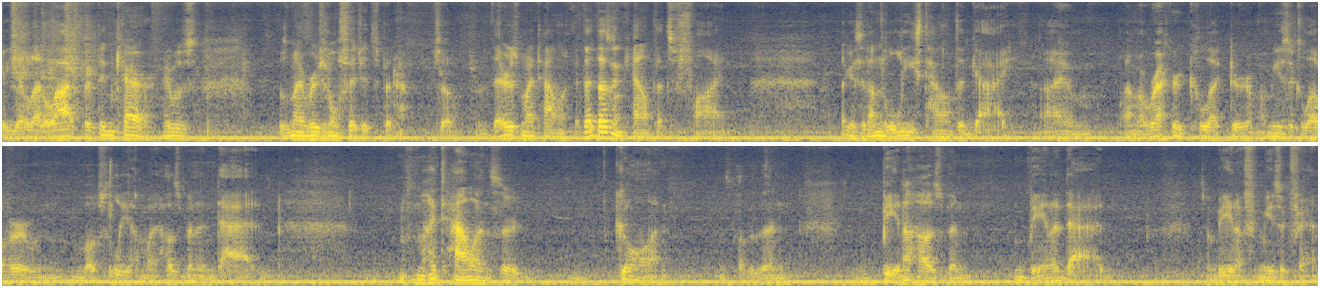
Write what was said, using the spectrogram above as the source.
I yelled at a lot, but didn't care. It was, it was my original fidget spinner. So there's my talent. If that doesn't count, that's fine. Like I said, I'm the least talented guy. I'm I'm a record collector. I'm a music lover. Mostly, I'm a husband and dad. My talents are gone, other than being a husband, being a dad, and being a music fan,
